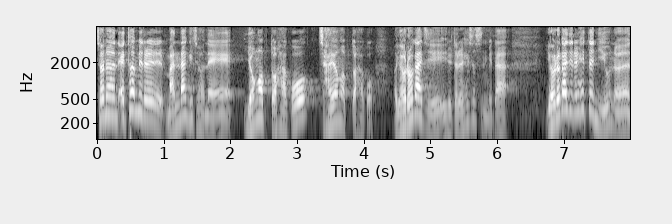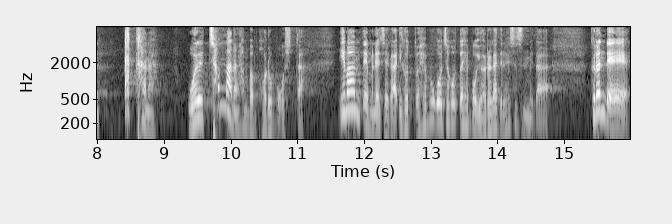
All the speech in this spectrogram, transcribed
저는 애터미를 만나기 전에 영업도 하고 자영업도 하고 여러 가지 일들을 했었습니다. 여러 가지를 했던 이유는 딱 하나. 월 천만 원 한번 벌어보고 싶다. 이 마음 때문에 제가 이것도 해보고 저것도 해보고 여러 가지를 했었습니다. 그런데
